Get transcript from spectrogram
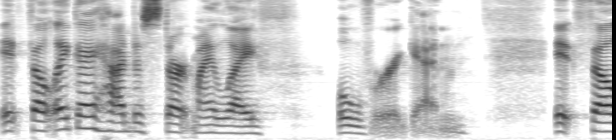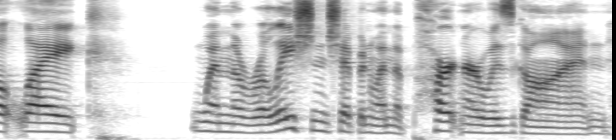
it felt like I had to start my life over again. It felt like when the relationship and when the partner was gone,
